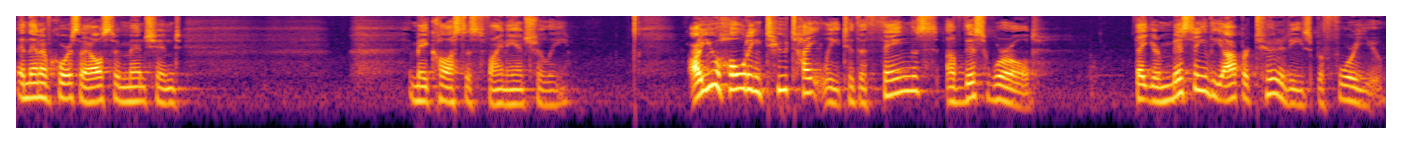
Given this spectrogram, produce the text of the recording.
And then, of course, I also mentioned it may cost us financially. Are you holding too tightly to the things of this world that you're missing the opportunities before you?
